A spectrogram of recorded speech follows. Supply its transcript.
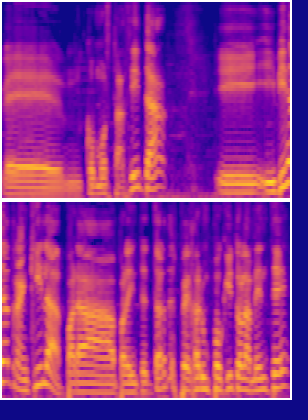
Eh, con. Y, y vida tranquila para, para, intentar despejar un poquito la mente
